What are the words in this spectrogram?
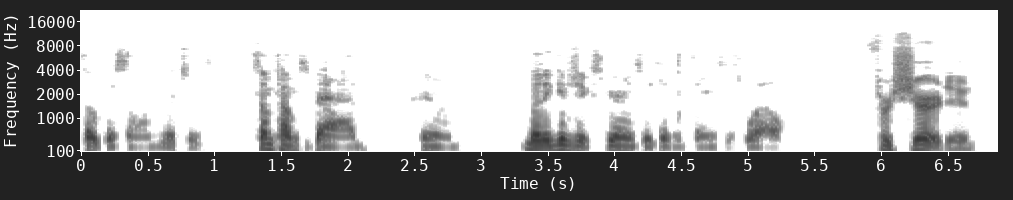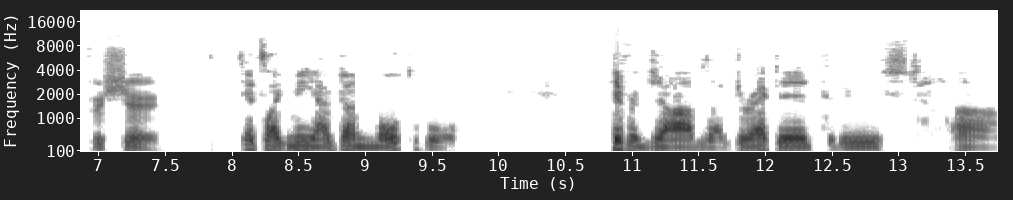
focus on, which is sometimes bad, you know, but it gives you experience with different things as well. for sure, dude. For sure. It's like me; I've done multiple different jobs. I've directed, produced, um,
